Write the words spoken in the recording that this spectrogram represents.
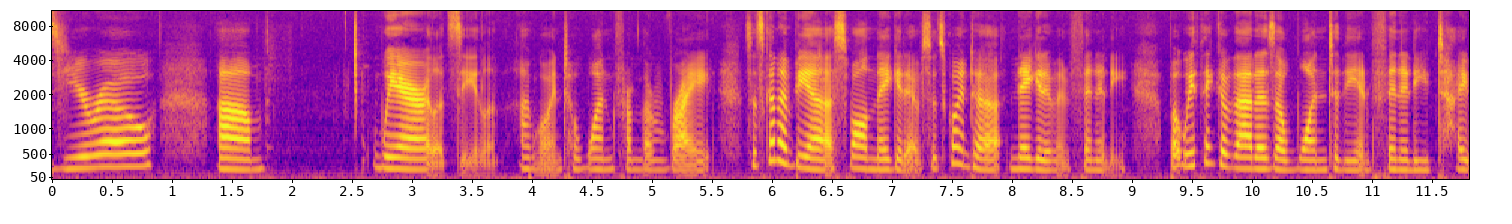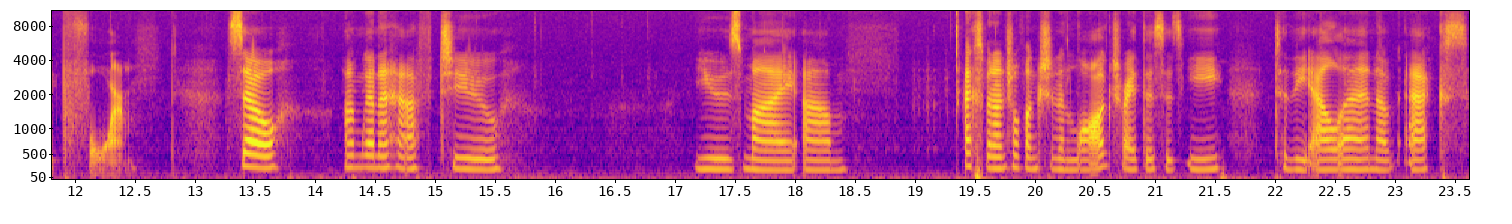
0, um, where, let's see, I'm going to 1 from the right. So it's going to be a small negative, so it's going to negative infinity. But we think of that as a 1 to the infinity type form. So I'm going to have to use my um, exponential function in log to write this as e to the ln of x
